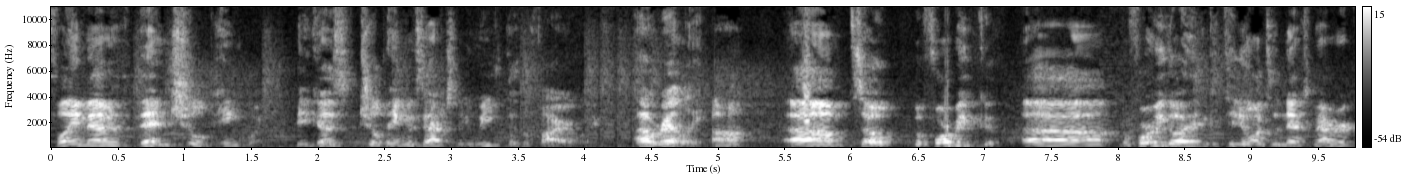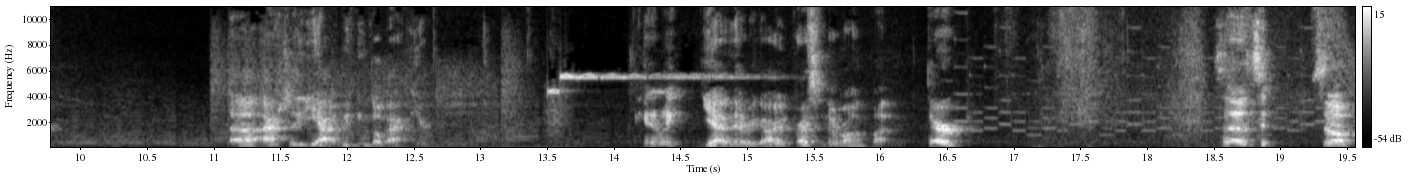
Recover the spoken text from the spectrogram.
Flame Mammoth, then Chill Penguin, because Chill Penguin is actually weak to the Fire Wave. Oh, really? Uh huh. Um, so before we go, uh, before we go ahead and continue on to the next Maverick, uh, actually, yeah, we can go back here. Can we? Yeah, there we go. I'm pressing the wrong button. Derp. So, it's... So,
